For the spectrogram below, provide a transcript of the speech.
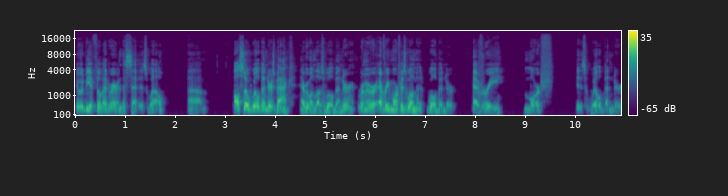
it would be a feel bad rare in this set as well. Um, also, Willbender's back. Everyone loves Willbender. Remember, every morph is Will Willbender. Every morph is Willbender.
